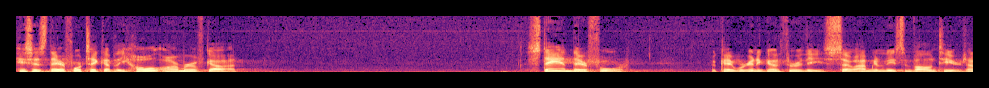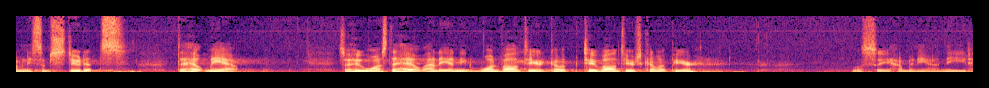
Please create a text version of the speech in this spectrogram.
He says, Therefore, take up the whole armor of God. Stand therefore. Okay, we're going to go through these. So I'm going to need some volunteers. I'm going to need some students to help me out. So who wants to help? I need, I need one volunteer to come up, two volunteers to come up here. Let's see how many I need.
